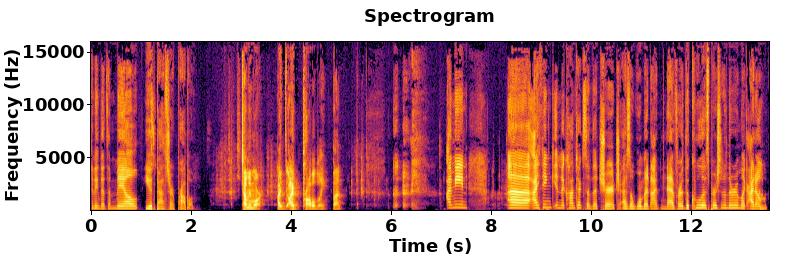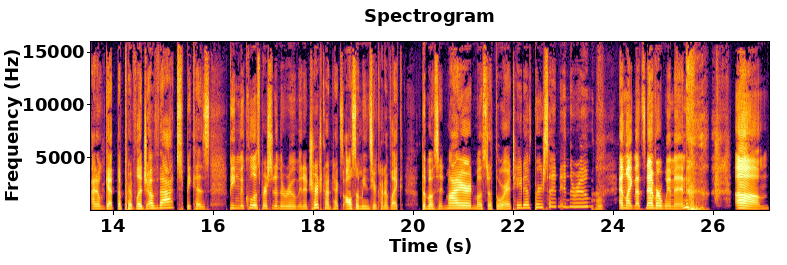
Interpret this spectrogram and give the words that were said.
I think that's a male youth pastor problem. Tell me more. I i probably but i mean uh, I think in the context of the church, as a woman, I'm never the coolest person in the room. Like I don't, I don't get the privilege of that because being the coolest person in the room in a church context also means you're kind of like the most admired, most authoritative person in the room, mm-hmm. and like that's never women. um,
